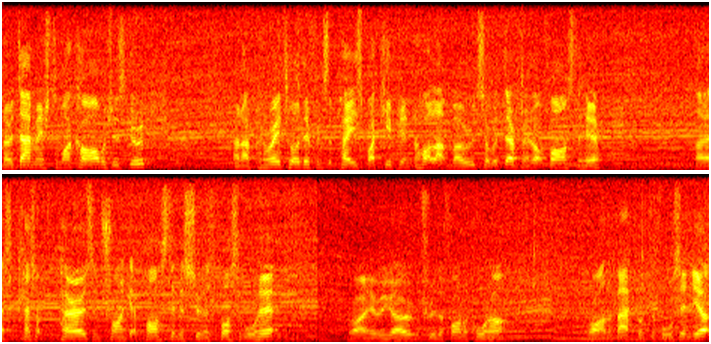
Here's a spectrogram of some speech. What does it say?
no damage to my car, which is good. And I can rate to a difference of pace by keeping it in hot lap mode, so we're definitely a lot faster here. Now let's catch up to Perez and try and get past him as soon as possible here. Right, here we go, through the final corner. Right on the back of the Force India.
